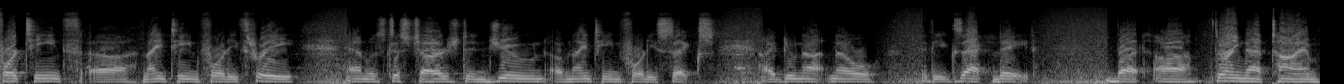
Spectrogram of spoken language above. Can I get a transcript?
14th, uh, 1943, and was discharged in June of 1946. I do not know the exact date, but uh, during that time,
